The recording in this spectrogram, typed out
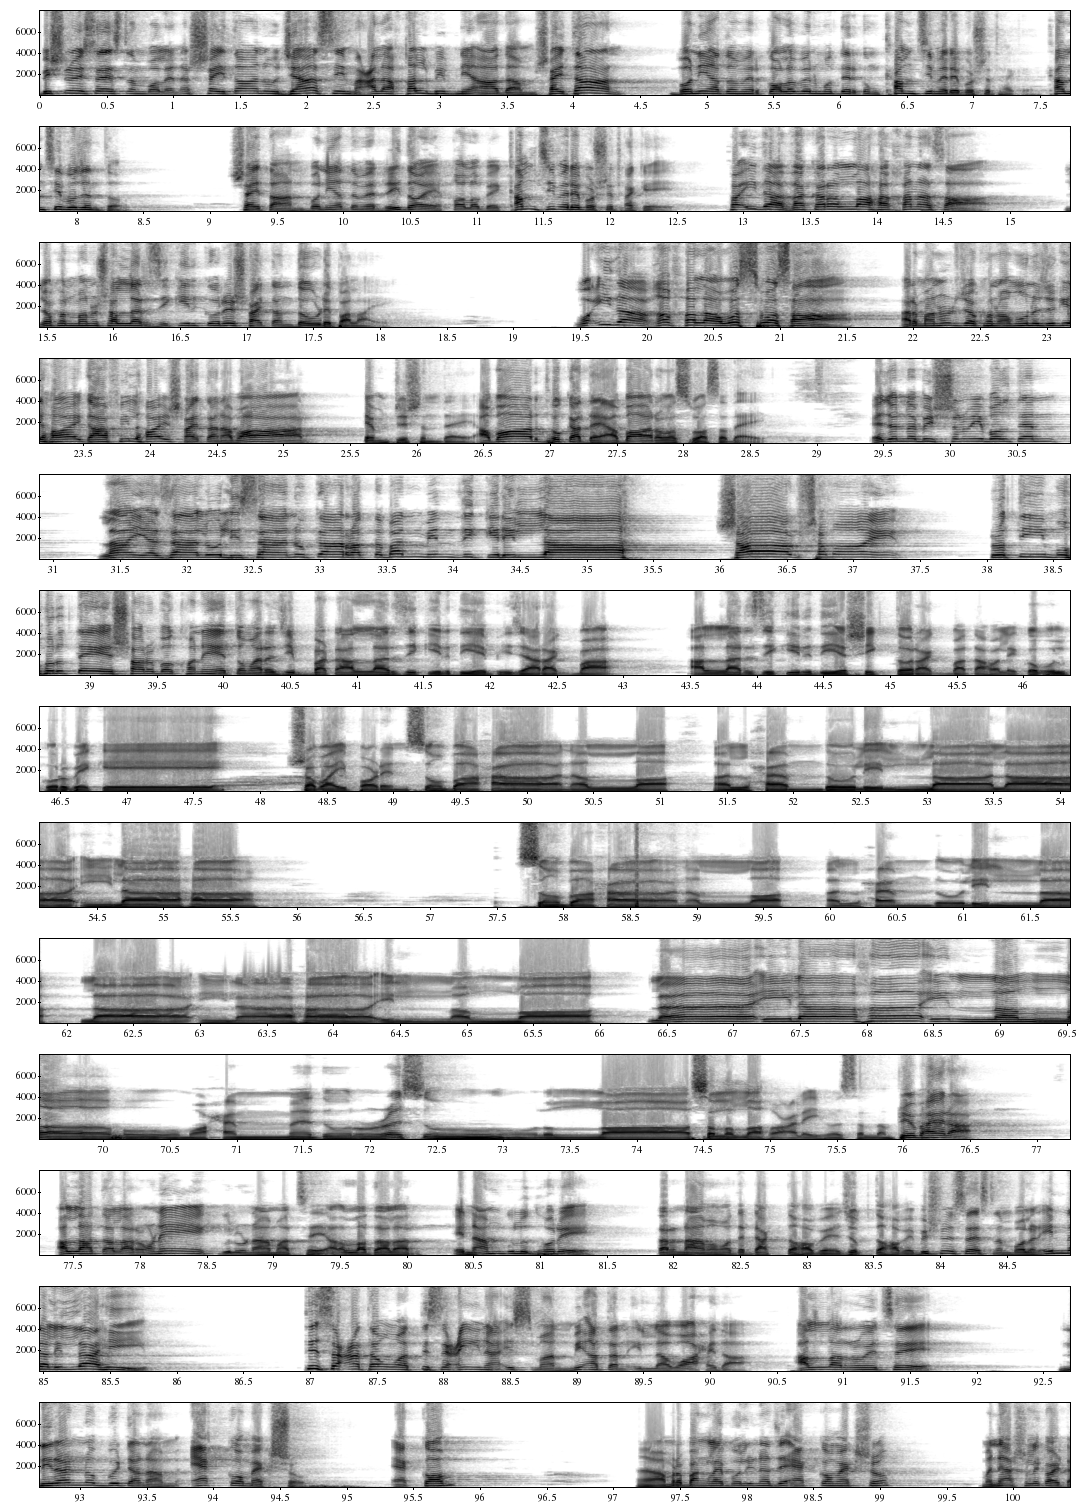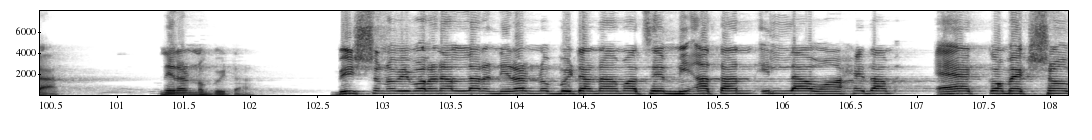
বিষ্ণু ইসা ইসলাম বলেন শৈতানু জাসিম আলা কালবিবনে আদম। শৈতান বনি আদমের কলবের মধ্যে এরকম খামচি মেরে বসে থাকে। খামচি বোঝেন তো? শৈতান বনি আদমের হৃদয়ে, কলবে খামচি মেরে বসে থাকে। ফাইদা জাকার আল্লাহ খানাসা, যখন মানুষ আল্লাহর জিকির করে শয়তান দৌড়ে পালায়। ওয়াইদা গাফালা ওয়াসওয়াসা, আর মানুষ যখন অমনোযোগী হয়, গাফিল হয় শয়তান আবার টেম্পটেশন দেয়, আবার ধোকা দেয়, আবার ওয়াসওয়াসা দেয়। এজন্য বিশ্বনবী বলতেন, লা ইয়াজালু লিসানুকা সব সময় প্রতি মুহূর্তে সর্বক্ষণে তোমার জিব্বাটা আল্লাহর জিকির দিয়ে ভিজা রাখবা। আল্লাহর জিকির দিয়ে সিক্ত রাখবা, তাহলে কবুল করবে কে? সবাই পড়েন সুবাহান আল্লাহ আলহামদুলিল্লাহ সুবহানাল্লাহ, আলহামদুলিল্লাহ, লা ইলাহা ইল্লাল্লাহ, লা ইলাহা ইল্লাল্লাহ মুহাম্মাদুর রাসূলুল্লাহ সাল্লাল্লাহু আলাইহি ওয়াসাল্লাম। প্রিয় ভাইরা আল্লাহ তাআলার অনেকগুলো নাম আছে। আল্লাহ তাআলার এই নামগুলো ধরে তার নাম আমাদের ডাকতে হবে, জপতে হবে। বিষ্ণু ইসা ইসলাম বলেন ইন্নালিল্লাহি ইসমান মিআতান ইল্লা ওয়াহেদা। আল্লাহর রয়েছে নিরানব্বইটা নাম এক কম একশো। এক কম? হ্যাঁ, আমরা বাংলায় বলি না যে এক কম একশো মানে আসলে কয়টা? নিরানব্বইটা। বিশ্বনবী বলেন আল্লাহর নিরানব্বইটা নাম আছে মিয়াতান ইল্লা ওয়াহেদাম এক কম একশো।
